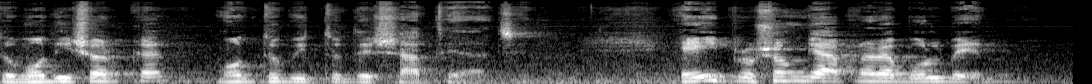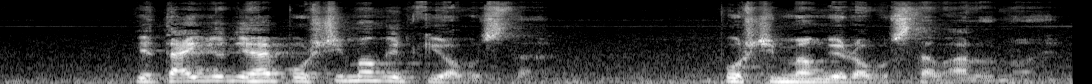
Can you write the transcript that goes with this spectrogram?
তো মোদী সরকার মধ্যবিত্তদের সাথে আছে। এই প্রসঙ্গে আপনারা বলবেন যে তাই যদি হয়, পশ্চিমবঙ্গের কি অবস্থা? পশ্চিমবঙ্গের অবস্থা ভালো নয়।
